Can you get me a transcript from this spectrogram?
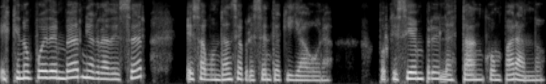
es que no pueden ver ni agradecer esa abundancia presente aquí y ahora, porque siempre la están comparando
